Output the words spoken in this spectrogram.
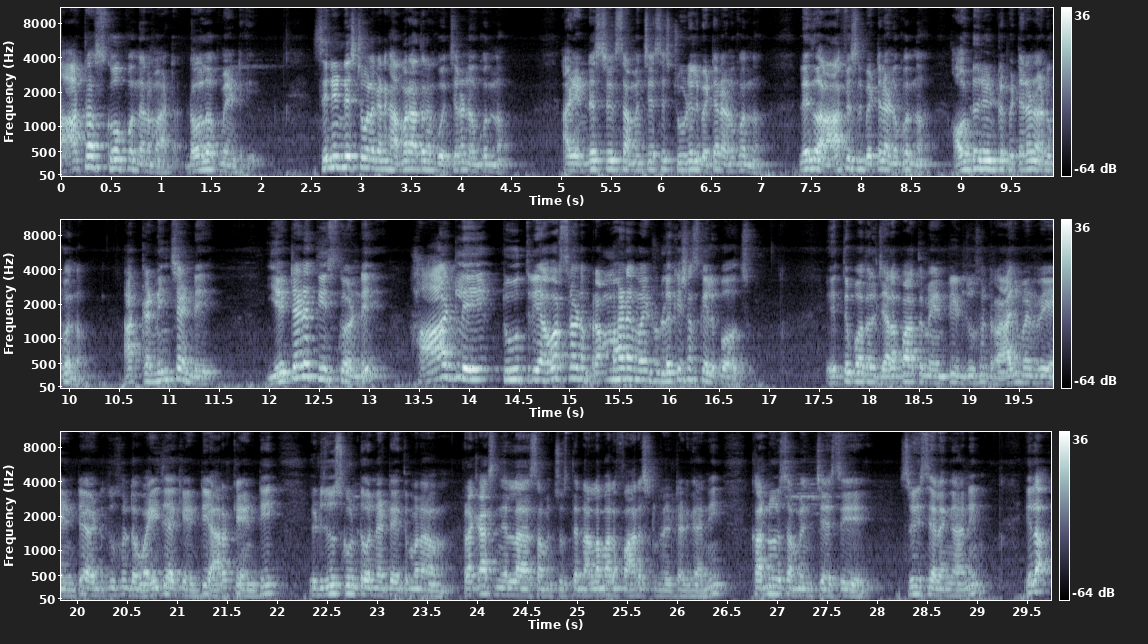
లాట్ ఆఫ్ స్కోప్ ఉందన్నమాట డెవలప్మెంట్కి సినీ ఇండస్ట్రీ వాళ్ళు కనుక అమరావతి కనుక వచ్చారని అనుకుందాం. ఆ ఇండస్ట్రీకి సంబంధించేసి స్టూడియోలు పెట్టారని అనుకుందాం. లేదు ఆ ఆఫీసులు పెట్టారని అనుకుందాం. అవుట్డోర్ ఇంట్లో పెట్టారని అనుకుందాం. అక్కడి నుంచి అండి ఎటైనా తీసుకోండి హార్డ్లీ టూ త్రీ అవర్స్లో బ్రహ్మాండమైన లొకేషన్స్కి వెళ్ళిపోవచ్చు. ఎత్తుపోతల జలపాతం ఏంటి? ఇటు చూసుకుంటే రాజమండ్రి ఏంటి? అటు చూసుకుంటే వైజాగ్ ఏంటి? అరకు ఏంటి? ఇటు చూసుకుంటూ ఉన్నట్టయితే మన ప్రకాశం జిల్లా సంబంధించి చూస్తే నల్లమల ఫారెస్ట్ రిలేటెడ్ కానీ కర్నూలు సంబంధించేసి శ్రీశైలం కానీ ఇలా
